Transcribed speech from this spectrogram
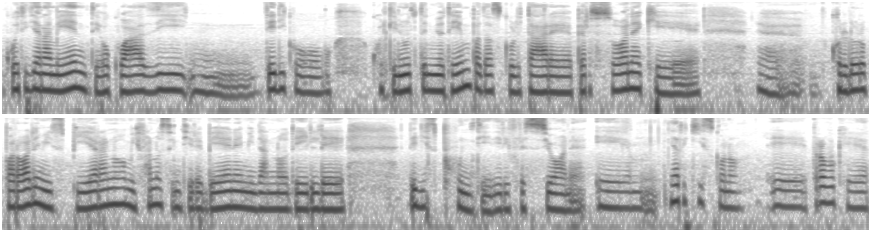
quotidianamente o quasi mh, mm, dedico qualche minuto del mio tempo ad ascoltare persone che eh, con le loro parole mi ispirano, mi fanno sentire bene, mi danno delle, degli spunti di riflessione e mh, mm, mi arricchiscono e trovo che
